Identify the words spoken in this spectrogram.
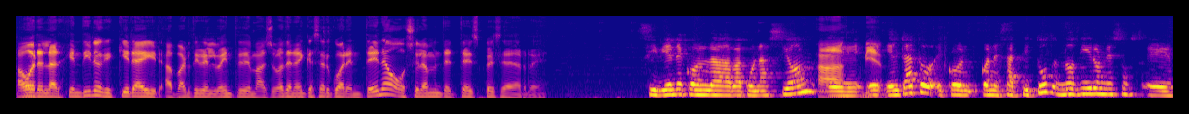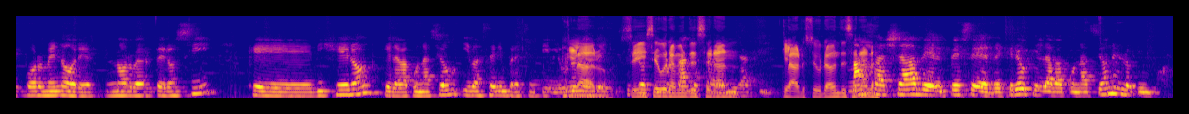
Ahora, el argentino que quiera ir a partir del 20 de mayo, ¿va a tener que hacer cuarentena o solamente test PCR? Si viene con la vacunación, ah, eh, el dato eh, con, exactitud no dieron esos eh, pormenores, Norbert, pero sí que dijeron que la vacunación iba a ser imprescindible. Claro, sí, seguramente serán, claro, seguramente serán más allá del PCR. Creo que la vacunación es lo que importa.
